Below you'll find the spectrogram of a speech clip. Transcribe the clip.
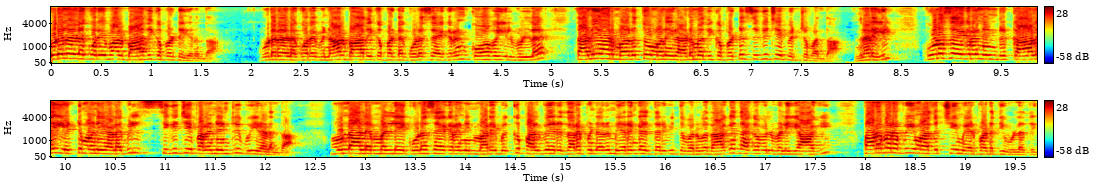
உடல்நலக் குறைவால் பாதிக்கப்பட்டு இருந்தார். உடல்நலக் குறைவினால் பாதிக்கப்பட்ட குணசேகரன் கோவையில் உள்ள தனியார் மருத்துவமனையில் அனுமதிக்கப்பட்டு சிகிச்சை பெற்று வந்தார். இந்நிலையில் குணசேகரன் இன்று காலை எட்டு மணி அளவில் சிகிச்சை பலனின்றி உயிரிழந்தார். முன்னாள் எம்எல்ஏ குணசேகரனின் மறைவுக்கு பல்வேறு தரப்பினரும் இரங்கல் தெரிவித்து வருவதாக தகவல் வெளியாகி பரபரப்பையும் அதிர்ச்சியும் ஏற்படுத்தியுள்ளது.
